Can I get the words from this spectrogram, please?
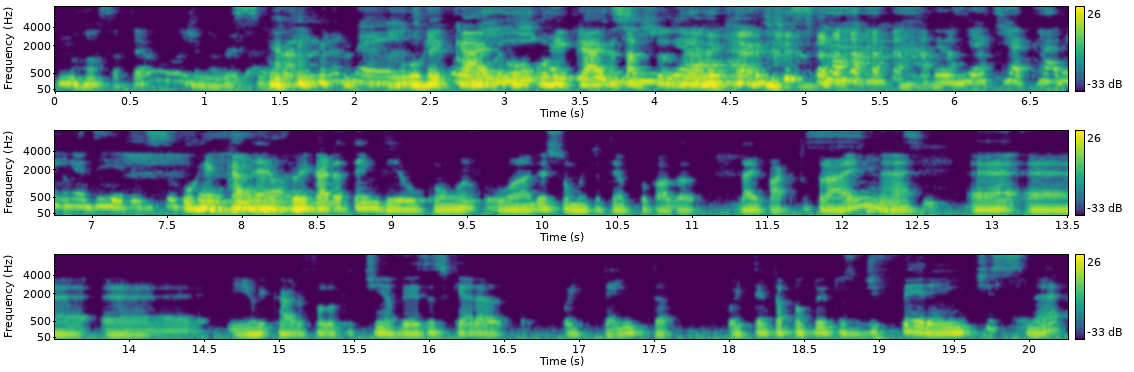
Nossa, até hoje, na Isso verdade. eu lembro bem. O Ricardo- o- o Rica Ricardo que tá precisando. Ricardo Eu vi aqui a carinha dele de O Ricardo, é, o Ricardo atendeu com o Anderson muito tempo por causa da Impacto Prime, Sim, né? sim. É, é, é, e o Ricardo falou que tinha vezes que era 80, 80 panfletos diferentes, né?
